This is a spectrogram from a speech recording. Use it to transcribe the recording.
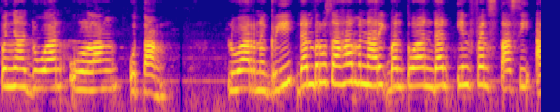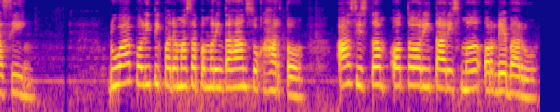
penyaduan ulang utang luar negeri, dan berusaha menarik bantuan dan investasi asing. Dua, politik pada masa pemerintahan Soeharto. A. Sistem otoritarisme Orde Baru.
